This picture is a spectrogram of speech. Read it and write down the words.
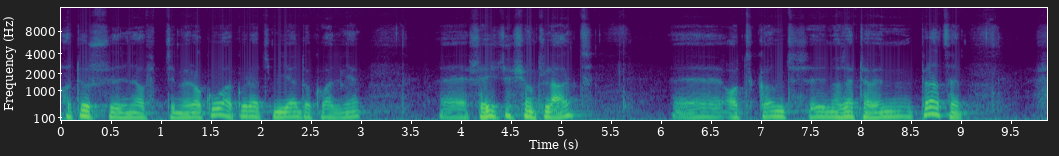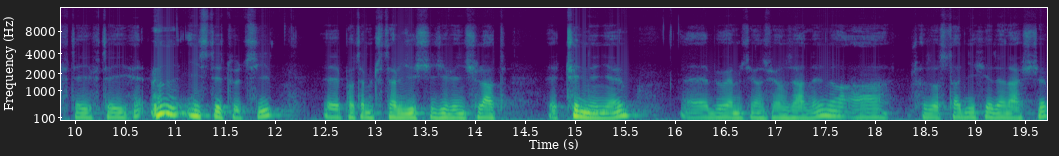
Otóż no, w tym roku akurat mija dokładnie 60 lat, odkąd no, zacząłem pracę tej, w tej instytucji. Potem 49 lat czynnie byłem z nią związany, no a przez ostatnich 11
